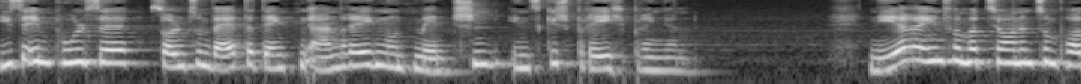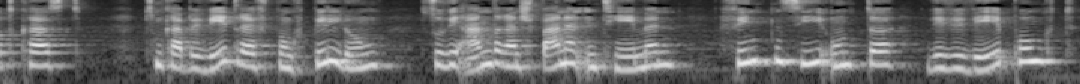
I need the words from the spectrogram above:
Diese Impulse sollen zum Weiterdenken anregen und Menschen ins Gespräch bringen. Nähere Informationen zum Podcast, zum KBW-Treffpunkt Bildung sowie anderen spannenden Themen finden Sie unter www.kbw.de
